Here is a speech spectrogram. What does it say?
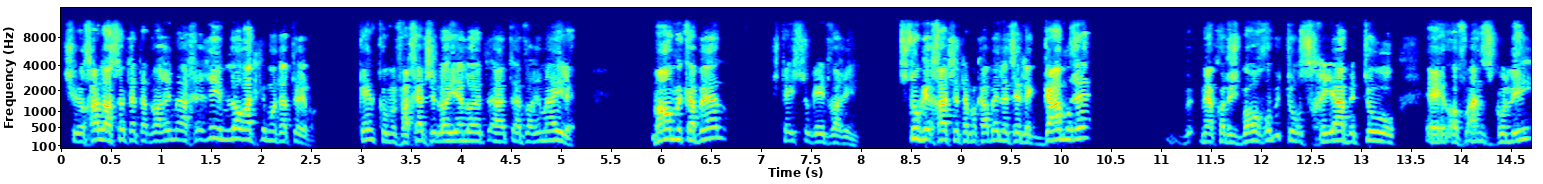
שהוא יוכל לעשות את הדברים האחרים, לא רק לימוד התורה. כן, כי הוא מפחד שלא יהיה לו את הדברים האלה. מה הוא מקבל? שתי סוגי דברים. סוג אחד שאתה מקבל את זה לגמרי, מהקודש ברוך הוא בתור זכייה, בתור אה, אופן סגולי,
